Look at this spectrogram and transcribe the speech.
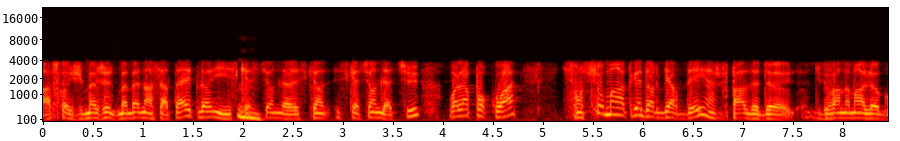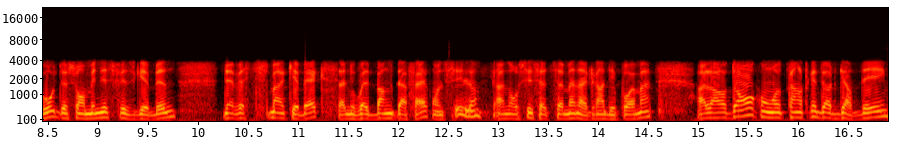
En tout cas, j'imagine, je me mets dans sa tête, là, il se questionne, il se questionne là-dessus. Voilà pourquoi. Ils sont sûrement en train de regarder, hein, je parle de, du gouvernement Legault, de son ministre Fitzgibbon, d'Investissement à Québec, sa nouvelle banque d'affaires, on le sait, là, annoncé cette semaine à grand déploiement. Alors donc, on est en train de regarder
